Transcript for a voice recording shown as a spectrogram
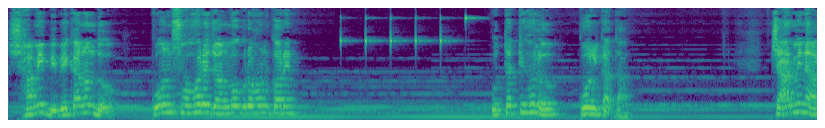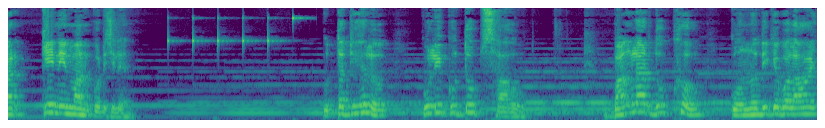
স্বামী বিবেকানন্দ কোন শহরে জন্মগ্রহণ করেন? উত্তরটি হল, কলকাতা। চারমিনার কে নির্মাণ করেছিলেন? উত্তরটি হল কুলি কুতুব শাহ। বাংলার দুঃখ কোন নদীকে বলা হয়?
